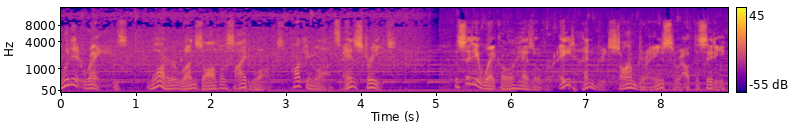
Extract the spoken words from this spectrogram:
When it rains, water runs off of sidewalks, parking lots, and streets. The city of Waco has over 800 storm drains throughout the city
